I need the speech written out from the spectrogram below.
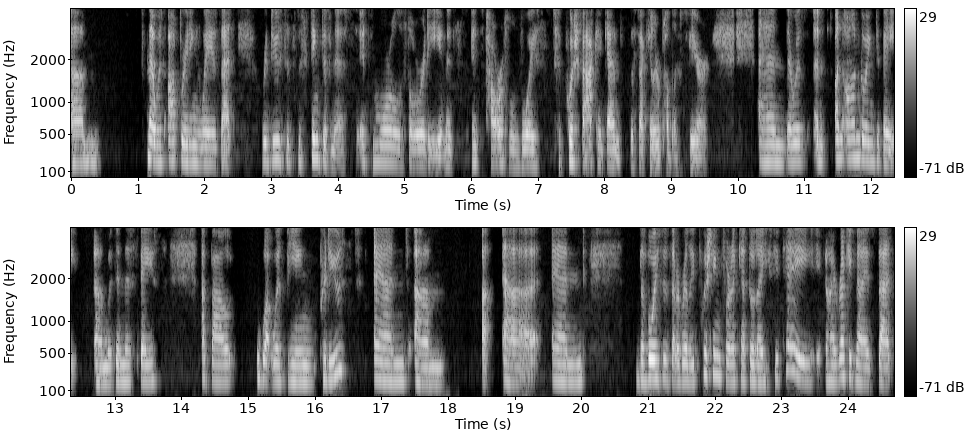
um, that was operating in ways that reduced its distinctiveness, its moral authority, and its its powerful voice to push back against the secular public sphere. And there was an, an ongoing debate um, within this space about what was being produced and um, uh, uh, and the voices that were really pushing for a catho-laïcité. I recognized that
